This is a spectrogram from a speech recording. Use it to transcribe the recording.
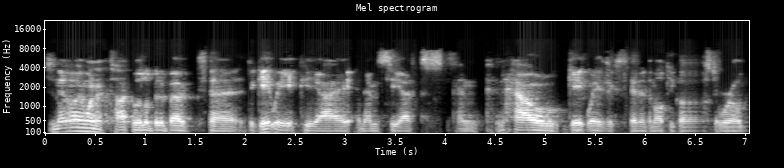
So now I want to talk a little bit about uh, the Gateway API and MCS and, and how gateways extended the multi-cluster world.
